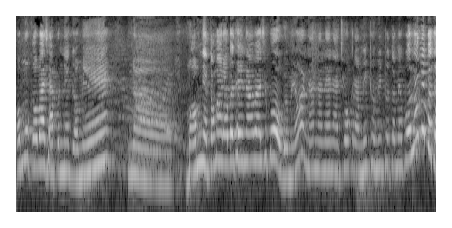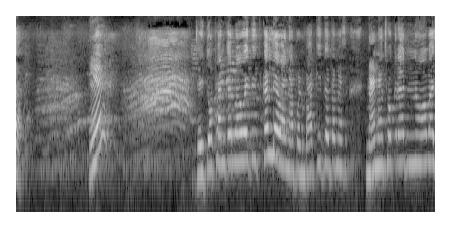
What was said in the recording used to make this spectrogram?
અમુક અવાજ આપણને ગમે ન અમને તમારા બધાના અવાજ બહુ ગમે હો. નાના નાના છોકરા, મીઠું મીઠું તમે બોલો ને બધા. હે? જે તોફાન કરવા હોય તો કરી લેવાના, પણ બાકી તો તમે નાના છોકરાનો અવાજ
